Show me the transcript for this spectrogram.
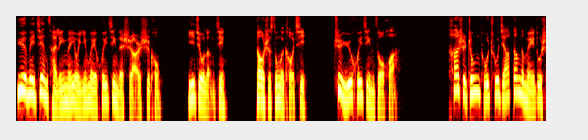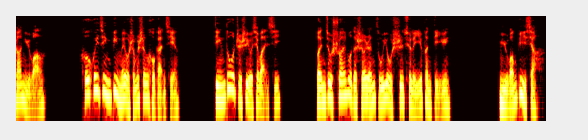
月妹见彩铃没有因为灰烬的事而失控，依旧冷静，倒是松了口气。至于灰烬作画，她是中途出家当的美杜莎女王，和灰烬并没有什么深厚感情，顶多只是有些惋惜。本就衰落的蛇人族又失去了一份底蕴。女王陛下，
